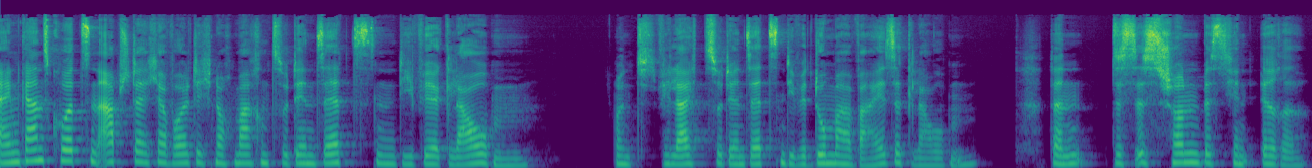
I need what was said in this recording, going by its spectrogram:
Einen ganz kurzen Abstecher wollte ich noch machen zu den Sätzen, die wir glauben. Und vielleicht zu den Sätzen, die wir dummerweise glauben. Denn das ist schon ein bisschen irre,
